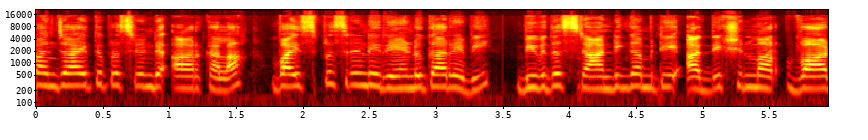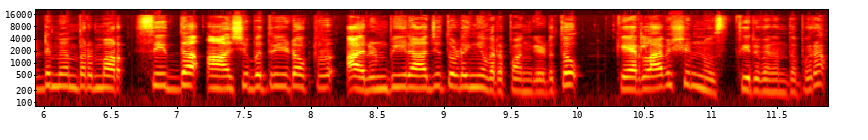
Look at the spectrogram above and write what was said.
panchayat president R Kala vice president Renuka Ravi വിവിധ സ്റ്റാൻഡിംഗ് കമ്മിറ്റി അധ്യക്ഷന്മാർ വാർഡ് മെമ്പർമാർ സിദ്ധ ആശുപത്രി ഡോക്ടർ അരുൺ ബി രാജു തുടങ്ങിയവർ പങ്കെടുത്തു. Kerala Vision News Thiruvananthapuram.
